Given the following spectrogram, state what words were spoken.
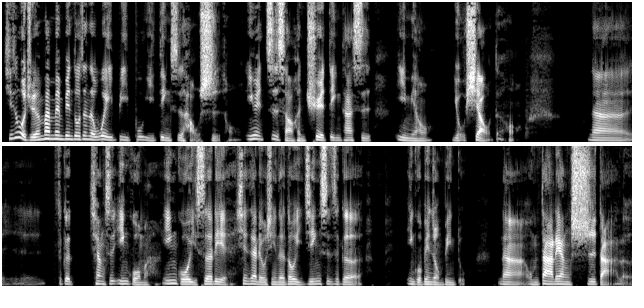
其实我觉得慢慢变多，真的未必不一定是好事哦，因为至少很确定它是疫苗有效的哦。那这个像是英国嘛，英国、以色列现在流行的都已经是这个英国变种病毒。那我们大量施打了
